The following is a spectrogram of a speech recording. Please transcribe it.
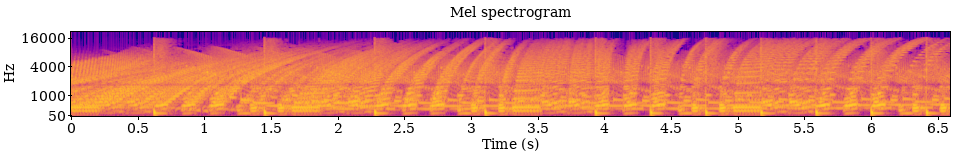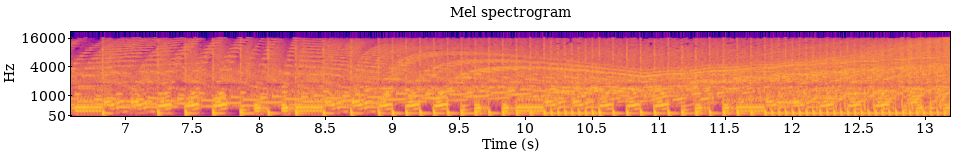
100%. Simulation.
